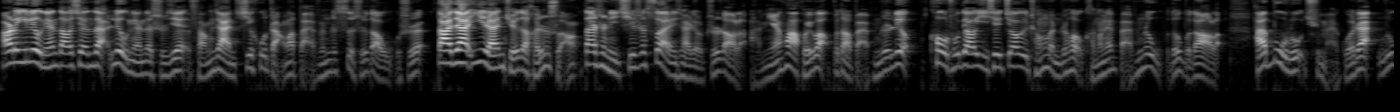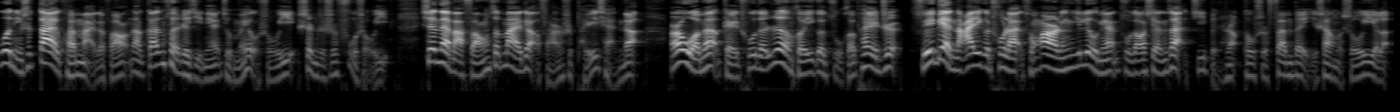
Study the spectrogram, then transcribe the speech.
二零一六年到现在六年的时间，房价几乎涨了百分之四十到五十，大家依然觉得很爽。但是你其实算一下就知道了啊，年化回报不到百分之六，扣除掉一些交易成本之后，可能连百分之五都不到了，还不如去买国债。如果你是贷款买的房，那干脆这几年就没有收益，甚至是负收益。现在把房子卖掉反而是赔钱的，而我们给出的任何一个组合配置。随便拿一个出来，从二零一六年做到现在，基本上都是翻倍以上的收益了。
